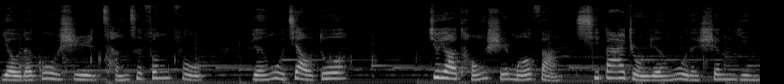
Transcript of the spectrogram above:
有的故事层次丰富，人物较多，就要同时模仿七八种人物的声音。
